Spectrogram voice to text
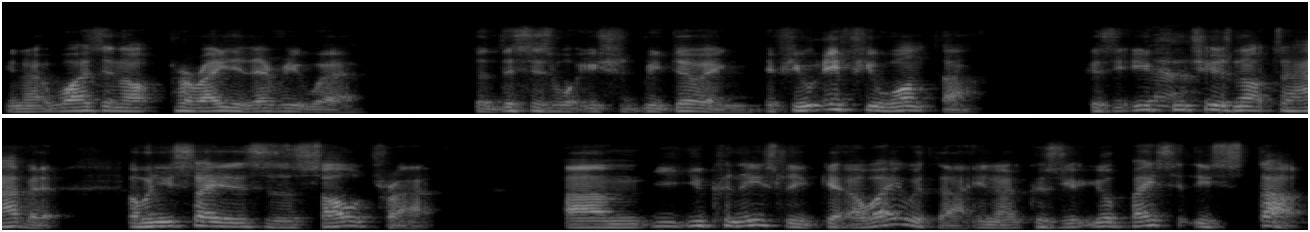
You know why is it not paraded everywhere that this is what you should be doing if you if you want that because you, yeah. can choose not to have it. And when you say this is a soul trap um, you, you, can easily get away with that you know because you, are basically stuck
